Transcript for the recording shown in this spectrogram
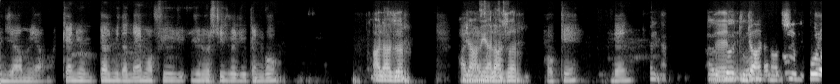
الجامعة can you tell me the name of few u- universities where you can go Al Azhar, Jamia Al Al-Azhar. Okay then Then go in to Jordan also.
